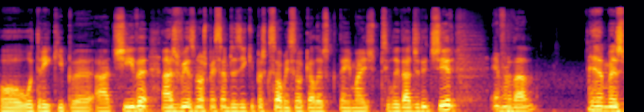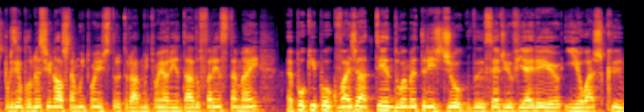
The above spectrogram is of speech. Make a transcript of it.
ou outra equipa à descida. Às vezes nós pensamos as equipas que sobem são aquelas que têm mais possibilidades de descer, é verdade. É, mas, por exemplo, o Nacional está muito bem estruturado, muito bem orientado, o Farense também, a pouco e pouco vai já tendo a matriz de jogo de Sérgio Vieira e eu, e eu acho que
